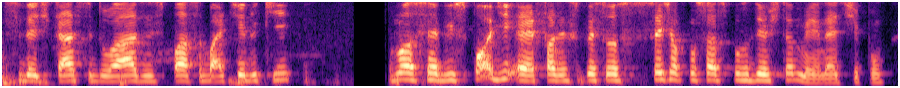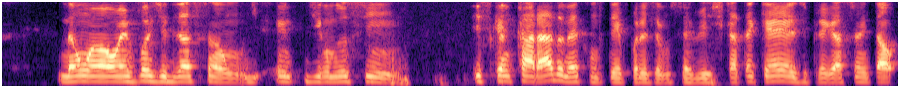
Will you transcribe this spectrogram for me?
se dedicar, se doar, às passa batido que o nosso serviço pode é, fazer que as pessoas sejam alcançadas por Deus também, né? Tipo, não há uma evangelização, digamos assim, escancarada, né? Como tem, por exemplo, serviço de catequese, pregação e tal.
